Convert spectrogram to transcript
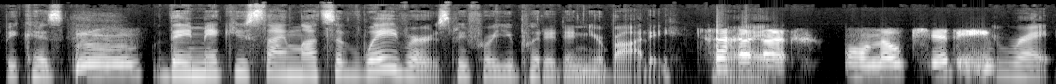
because they make you sign lots of waivers before you put it in your body right? well, no kidding. Right.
